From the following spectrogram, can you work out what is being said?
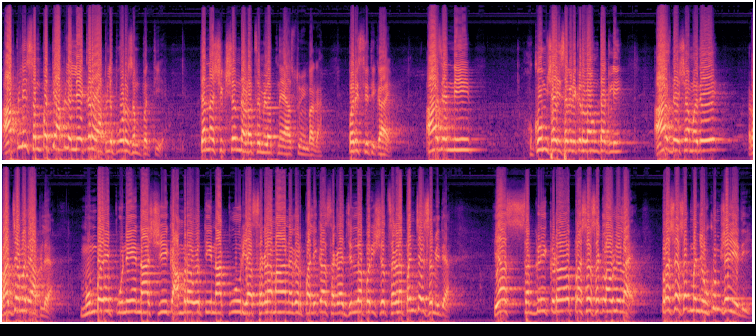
आपली संपत्ती आपले लेकर आहे आपले पोरं संपत्ती आहे. त्यांना शिक्षण धडाचं मिळत नाही आज तुम्ही बघा. परिस्थिती काय? आज यांनी हुकुमशाही सगळीकडे लावून टाकली. आज देशामध्ये राज्यामध्ये आपल्या मुंबई पुणे नाशिक अमरावती नागपूर या सगळ्या महानगरपालिका सगळ्या जिल्हा परिषद सगळ्या पंचायत समित्या या सगळीकडं प्रशासक लावलेला आहे. प्रशासक म्हणजे हुकुमशाही आहे ती.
